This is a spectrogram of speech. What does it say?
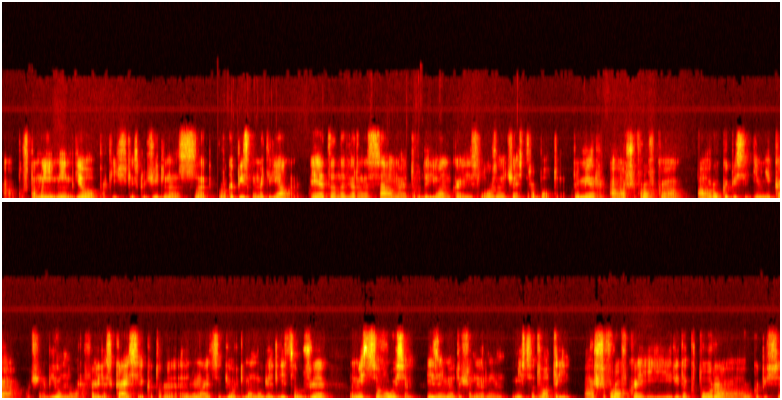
а, потому что мы имеем дело практически исключительно с рукописными материалами. И это, наверное, самая трудоемкая и сложная часть работы. Например, а, расшифровка а, рукописи дневника очень объемного Рафаэля Скаси, который занимается Георгий Мамуля, длится уже месяца 8 и займет еще, наверное, месяца 2-3. А расшифровка и редактура рукописи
